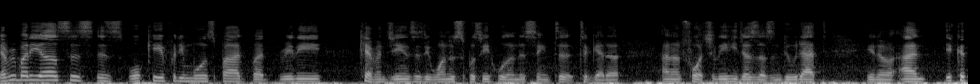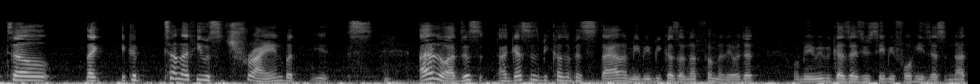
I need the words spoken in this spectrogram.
everybody else is, is okay for the most part, but really, Kevin James is the one who's supposed to be holding this thing to, together. And unfortunately, he just doesn't do that, you know. And you could tell, like, you could tell that he was trying, but I don't know. I just, I guess it's because of his style, and maybe because I'm not familiar with it, or maybe because, as you say before, he's just not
